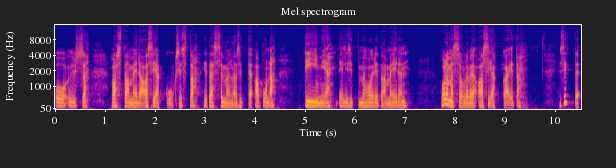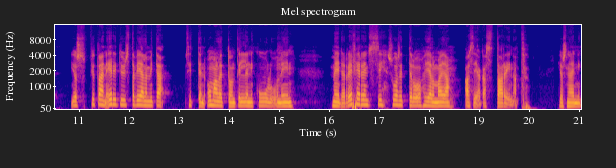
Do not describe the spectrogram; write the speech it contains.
Oyssä vastaan meidän asiakkuuksista, ja tässä meillä on sitten apuna tiimiä, eli sitten me hoidetaan meidän olemassa olevia asiakkaita. Ja sitten jos jotain erityistä vielä, mitä sitten omalle tontilleni kuuluu, niin meidän referenssi, suositteluohjelma ja asiakastarinat, jos näin niin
